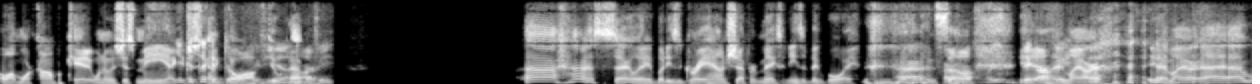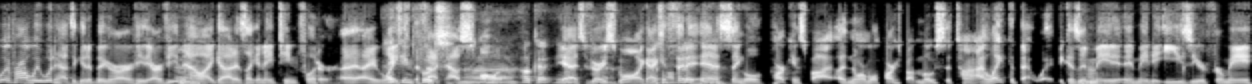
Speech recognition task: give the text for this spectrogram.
a lot more complicated. When it was just me i you could, just kind of go off and do whatever uh, not necessarily, but he's a Greyhound Shepherd mix, and he's a big boy. So, big yeah, my R, yeah, my I, I probably would have to get a bigger RV. The RV now I got is like an 18 footer. I, I like the foot. fact how small. Uh, okay, yeah. yeah. it's very yeah. small. Like That's I can fit big, it in a single parking spot, a normal parking spot. Most of the time, I liked it that way because mm-hmm. it made it, it made it easier for me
